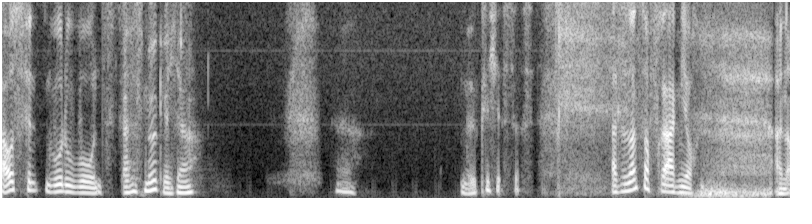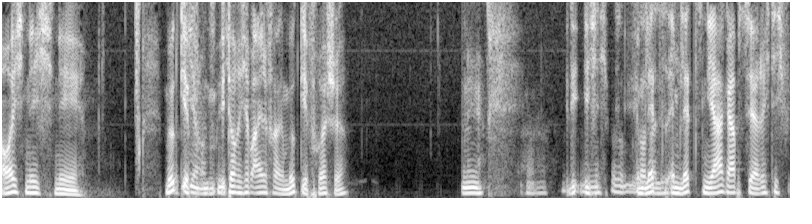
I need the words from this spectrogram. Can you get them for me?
rausfinden, wo du wohnst. Das ist möglich, ja. Möglich ist das. Hast du sonst noch Fragen, Jochen? An euch nicht, nee. Mögt ihr, nicht. doch, ich habe eine Frage. Mögt ihr Frösche? Nee. Die, ich, so im. Letz-, Im letzten Jahr gab es ja richtig,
